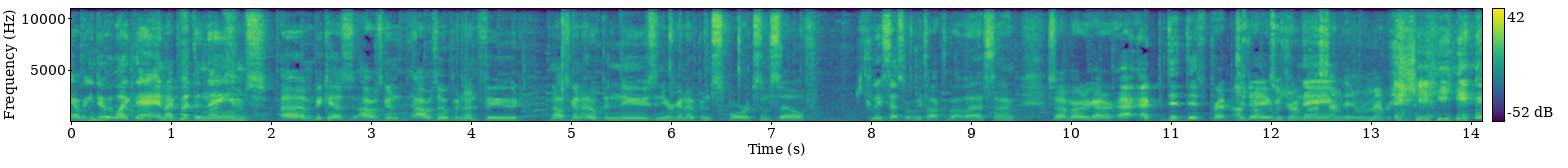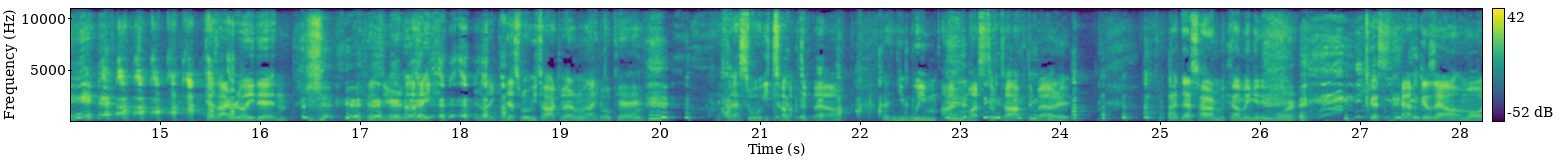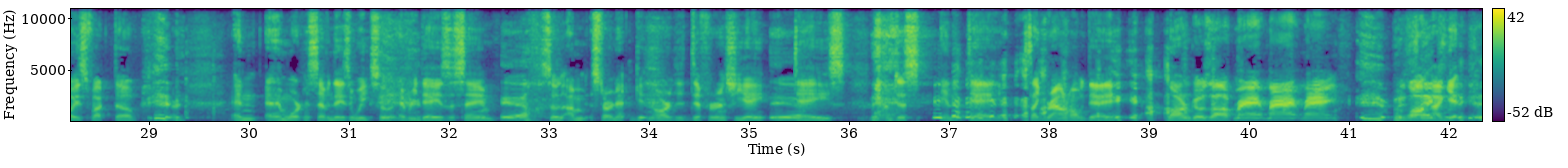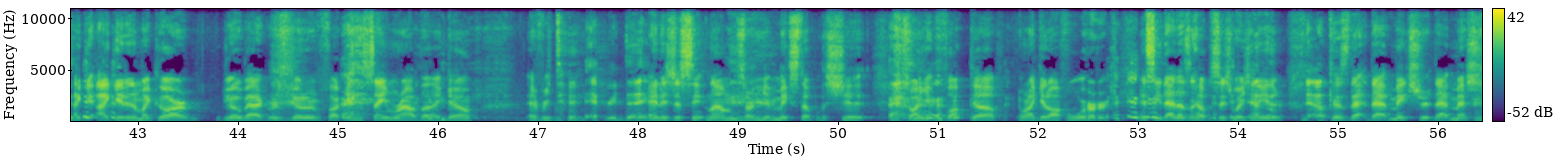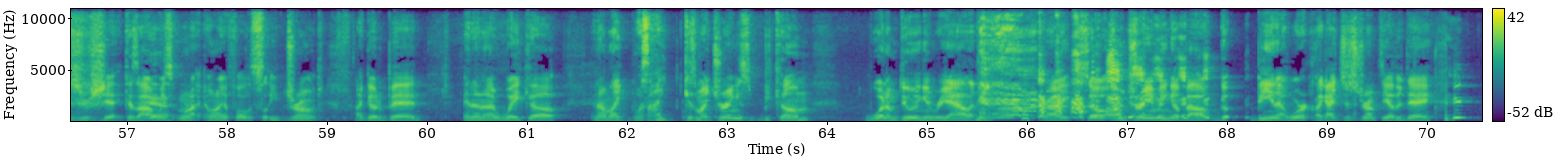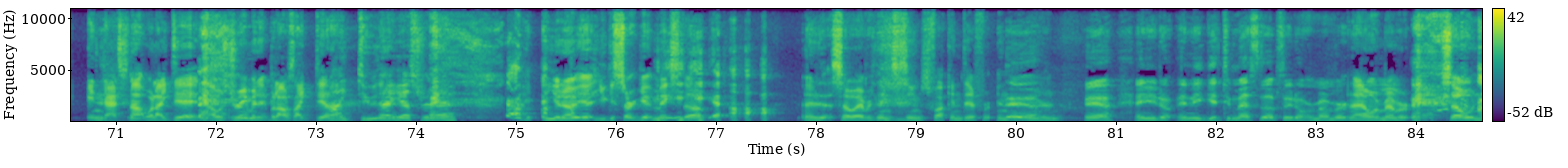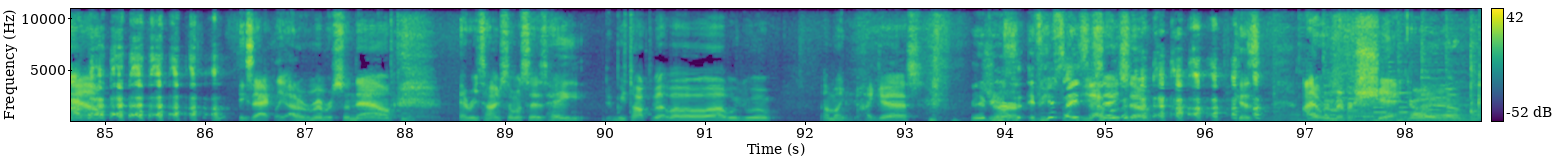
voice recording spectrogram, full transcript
Yeah, we can do it like that. And I put the names um, because I was gonna, I was opening food, and I was gonna open news, and you were gonna open sports and self. At least that's what we talked about last time. So I've already got her. I, I did this prep I was today probably too with the drunk last name. time, didn't remember shit. Because I really didn't. Because you're like, you're like, that's what we talked about. And we're like, okay, if that's what we talked about, and you, we, I must have talked about it. I, that's how I'm becoming anymore. Because now, because now I'm always fucked up, or, and and I'm working seven days a week, so every day is the same. Yeah. So I'm starting to getting hard to differentiate days. I'm just in a day. It's like Groundhog Day. Alarm goes off. Meh. I get, I get, I get into my car, go backwards, go to the fucking same route that I go every day. every day. And it's just now I'm starting to get mixed up with the shit, so I get fucked up when I get off work. And see, that doesn't help the situation either, no. because that that makes your that messes your shit. Because I always when I when I fall asleep drunk, I go to bed and then I wake up and I'm like, was I? Because my dreams become what I'm doing in reality, right? So I'm dreaming about go, being at work. Like I just dreamt the other day. And that's not what I did. I was dreaming it, but I was like, "Did I do that yesterday?" I, you know, it, you can start getting mixed up, and so everything seems fucking different and Yeah. weird, yeah, and you don't, and you get too messed up, so you don't remember. and I don't remember. So now, exactly, I don't remember. So now, every time someone says, "Hey, we talked about blah blah blah,", blah, blah, blah," I'm like, "I guess If Sure. you if you say so. you say so," because I don't remember shit. Oh yeah.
